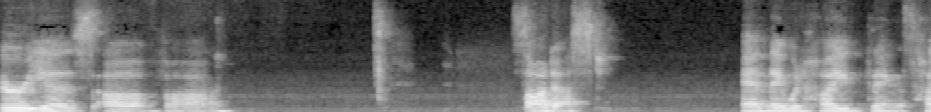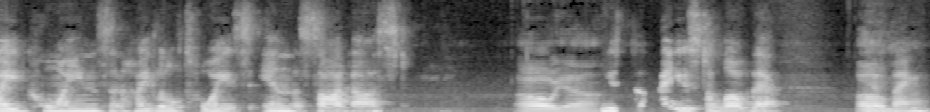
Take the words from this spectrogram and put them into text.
areas of uh, sawdust, and they would hide things, hide coins, and hide little toys in the sawdust. oh yeah. I used to, I used to love that kind Um, thing.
